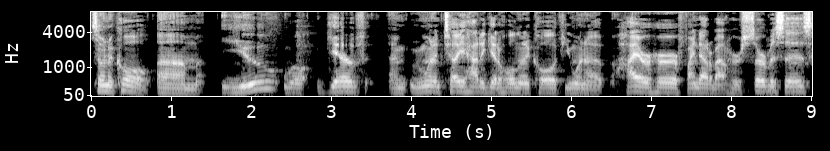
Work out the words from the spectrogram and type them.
so nicole um, you will give um, we want to tell you how to get a hold of nicole if you want to hire her find out about her services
